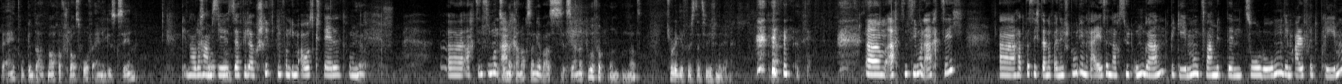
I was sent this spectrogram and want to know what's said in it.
beeindruckend. Da hat man auch auf Schloss Hof einiges gesehen. Genau, da haben sie war. sehr viele auch Schriften von ihm ausgestellt und Ja. äh, Also man 1887, kann auch sagen, er war sehr naturverbunden. Nicht? Entschuldige fürs Dazwischenreden. ähm, 1887 äh, hat er sich dann auf eine Studienreise nach Südungarn begeben und zwar mit dem Zoologen, dem Alfred Brehm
